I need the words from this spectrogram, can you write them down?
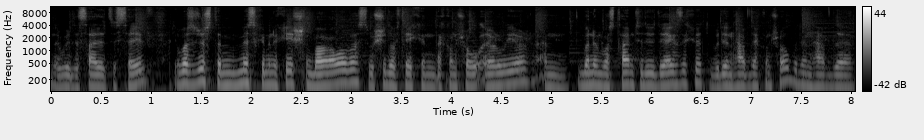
that we decided to save. It was just a miscommunication by all of us. We should have taken the control earlier, and when it was time to do the execute, we didn't have the control, we didn't have the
